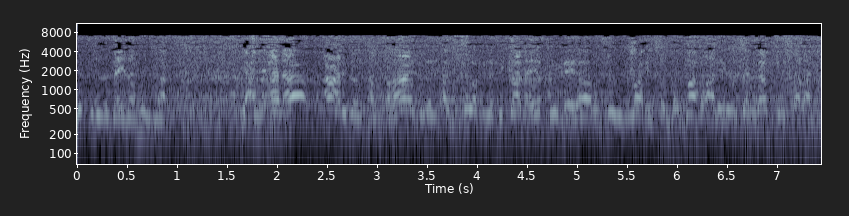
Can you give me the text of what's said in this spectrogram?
يقرن بينهن. يعني أنا أعرف القرائن السور التي كان يقرا إلى رسول الله صلى الله عليه وسلم في صلاته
